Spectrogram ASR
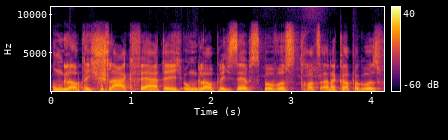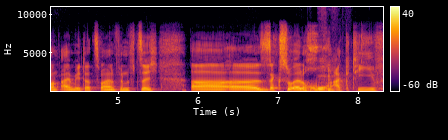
unglaublich schlagfertig, unglaublich selbstbewusst, trotz einer Körpergröße von 1,52 Meter, äh, äh, sexuell hochaktiv,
